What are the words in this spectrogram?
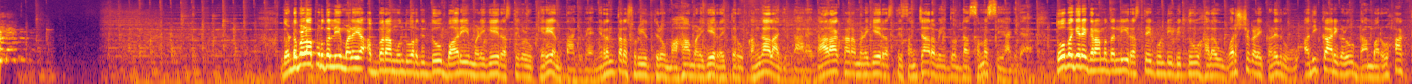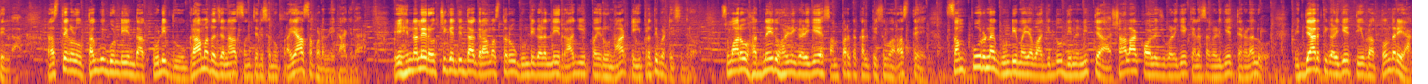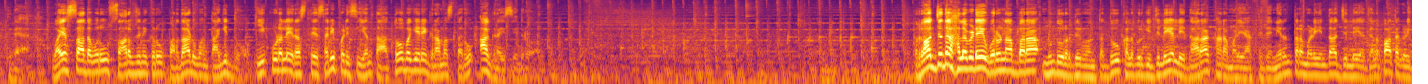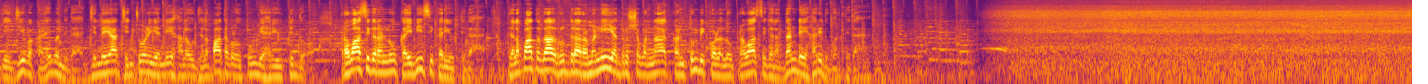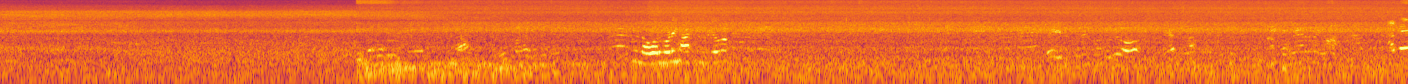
ದೊಡ್ಡಬಳ್ಳಾಪುರದಲ್ಲಿ ಮಳೆಯ ಅಬ್ಬರ ಮುಂದುವರೆದಿದ್ದು ಭಾರೀ ಮಳೆಗೆ ರಸ್ತೆಗಳು ಕೆರೆಯಂತಾಗಿವೆ ನಿರಂತರ ಸುರಿಯುತ್ತಿರುವ ಮಹಾಮಳೆಗೆ ರೈತರು ಕಂಗಾಲಾಗಿದ್ದಾರೆ. ಧಾರಾಕಾರ ಮಳೆಗೆ ರಸ್ತೆ ಸಂಚಾರವೇ ದೊಡ್ಡ ಸಮಸ್ಯೆಯಾಗಿದೆ. ತೋಬಗೆರೆ ಗ್ರಾಮದಲ್ಲಿ ರಸ್ತೆ ಗುಂಡಿ ಬಿದ್ದು ಹಲವು ವರ್ಷಗಳೇ ಕಳೆದರೂ ಅಧಿಕಾರಿಗಳು ಡಾಂಬರು ಹಾಕ್ತಿಲ್ಲ. ರಸ್ತೆಗಳು ತಗ್ಗು ಗುಂಡಿಯಿಂದ ಕೂಡಿದ್ದು ಗ್ರಾಮದ ಜನ ಸಂಚರಿಸಲು ಪ್ರಯಾಸ ಪಡಬೇಕಾಗಿದೆ. ಈ ಹಿನ್ನೆಲೆ ರೊಚ್ಚಿಗೆದ್ದಿದ್ದ ಗ್ರಾಮಸ್ಥರು ಗುಂಡಿಗಳಲ್ಲಿ ರಾಗಿ ಪೈರು ನಾಟಿ ಪ್ರತಿಭಟಿಸಿದರು. ಸುಮಾರು ಹದಿನೈದು ಹಳ್ಳಿಗಳಿಗೆ ಸಂಪರ್ಕ ಕಲ್ಪಿಸುವ ರಸ್ತೆ ಸಂಪೂರ್ಣ ಗುಂಡಿಮಯವಾಗಿದ್ದು ದಿನನಿತ್ಯ ಶಾಲಾ ಕಾಲೇಜುಗಳಿಗೆ, ಕೆಲಸಗಳಿಗೆ ತೆರಳಲು ವಿದ್ಯಾರ್ಥಿಗಳಿಗೆ ತೀವ್ರ ತೊಂದರೆಯಾಗ್ತಿದೆ. ವಯಸ್ಸಾದವರು ಸಾರ್ವಜನಿಕರು ಪರದಾಡುವಂತಾಗಿದ್ದು ಈ ಕೂಡಲೇ ರಸ್ತೆ ಸರಿಪಡಿಸಿ ಅಂತ ತೋಬಗೆರೆ ಗ್ರಾಮಸ್ಥರು ಆಗ್ರಹಿಸಿದರು. ರಾಜ್ಯದ ಹಲವೆಡೆ ವರುಣಾಬ್ಬರ ಮುಂದುವರೆದಿರುವಂಥದ್ದು. ಕಲಬುರಗಿ ಜಿಲ್ಲೆಯಲ್ಲಿ ಧಾರಾಕಾರ ಮಳೆಯಾಗ್ತಿದೆ. ನಿರಂತರ ಮಳೆಯಿಂದ ಜಿಲ್ಲೆಯ ಜಲಪಾತಗಳಿಗೆ ಜೀವ ಕಳೆ ಬಂದಿದೆ. ಜಿಲ್ಲೆಯ ಚಿಂಚೋಳಿಯಲ್ಲಿ ಹಲವು ಜಲಪಾತಗಳು ತುಂಬಿ ಹರಿಯುತ್ತಿದ್ದು, ಪ್ರವಾಸಿಗರನ್ನು ಕೈಬೀಸಿ ಕರೆಯುತ್ತಿದೆ. ಜಲಪಾತದ ರುದ್ರ ರಮಣೀಯ ದೃಶ್ಯವನ್ನ ಕಣ್ತುಂಬಿಕೊಳ್ಳಲು ಪ್ರವಾಸಿಗರ ದಂಡೆ ಹರಿದು ಬರ್ತಿದೆ. ಲವರ್ಗಳಿಗೆ ಹಾಕ್ತಿದ್ದೇವ ಅದೇ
